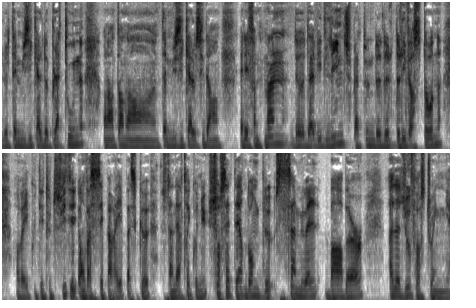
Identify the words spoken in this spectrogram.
le thème musical de Platoon, on l'entend dans un thème musical aussi dans Elephant Man de David Lynch, Platoon de, de, d'Oliver Stone. On va écouter tout de suite et on va se séparer parce que c'est un air très connu. Sur cet air donc de Samuel Barber, Adagio for String.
